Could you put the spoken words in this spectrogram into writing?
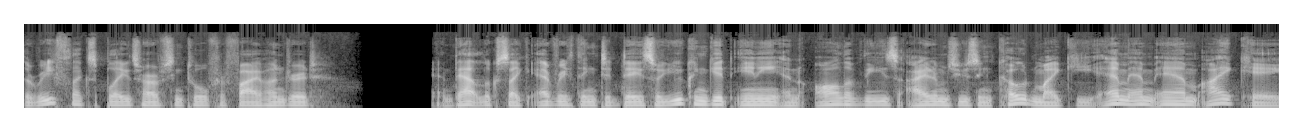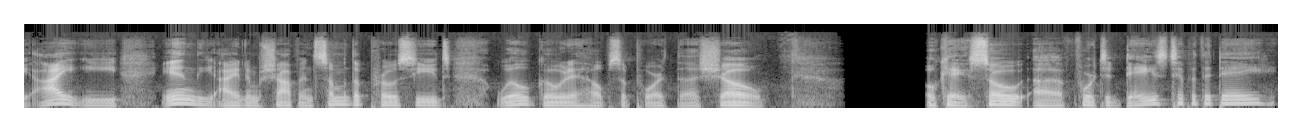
The Reflex Blades harvesting tool for 500. And that looks like everything today. So you can get any and all of these items using code Mikey M M M I K I E in the item shop, and some of the proceeds will go to help support the show. Okay, so uh, for today's tip of the day,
